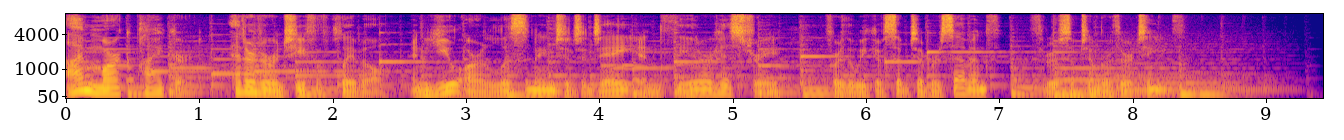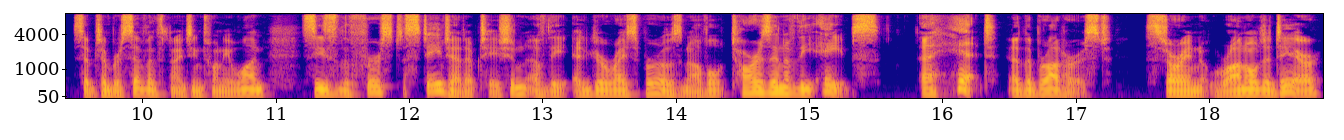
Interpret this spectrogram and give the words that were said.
I'm Mark Peikert, editor in chief of Playbill, and you are listening to Today in Theater History for the week of September 7th through September 13th. September 7th, 1921, sees the first stage adaptation of the Edgar Rice Burroughs novel Tarzan of the Apes, a hit at the Broadhurst, starring Ronald Adair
